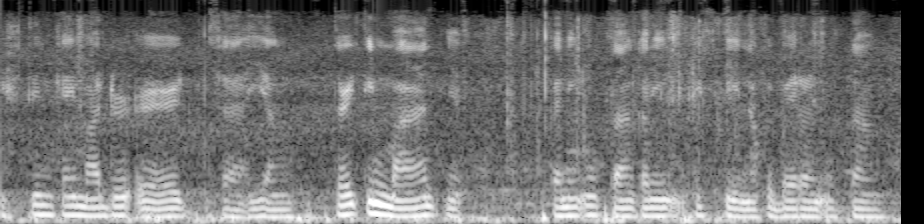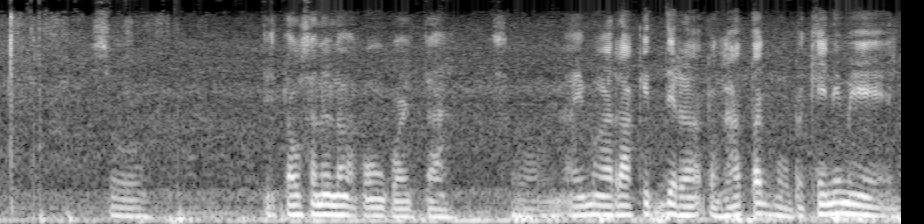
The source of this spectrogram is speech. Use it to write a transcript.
15 kay Mother Earth sa iyang 13 month niya. Kaning utang, kaning 15 ako bayaran utang. So 3,000 na lang akong kwarta. So ay mga racket dira panghatag mo, bakini men.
